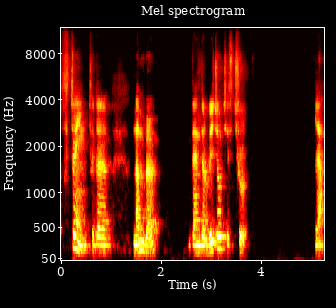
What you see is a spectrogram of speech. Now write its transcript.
string to the number, then the result is true. Yeah.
